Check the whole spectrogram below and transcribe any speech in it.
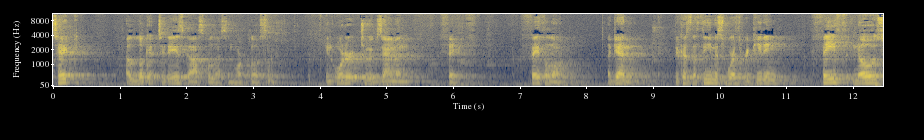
take a look at today's gospel lesson more closely in order to examine faith. Faith alone. Again, because the theme is worth repeating, faith knows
